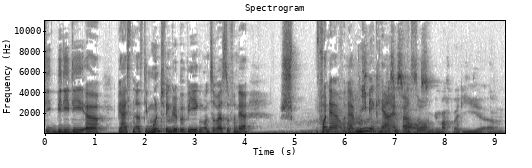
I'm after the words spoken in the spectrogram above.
die, wie die, die, äh, wie heißt denn das, die Mundwinkel Mhm. bewegen und sowas, so von der, von der, Ja, von der Mimik her Das ist ja einfach auch so. so gemacht, weil die, ähm,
